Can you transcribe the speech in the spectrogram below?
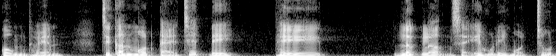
cùng thuyền. Chỉ cần một kẻ chết đi thì lực lượng sẽ yếu đi một chút.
